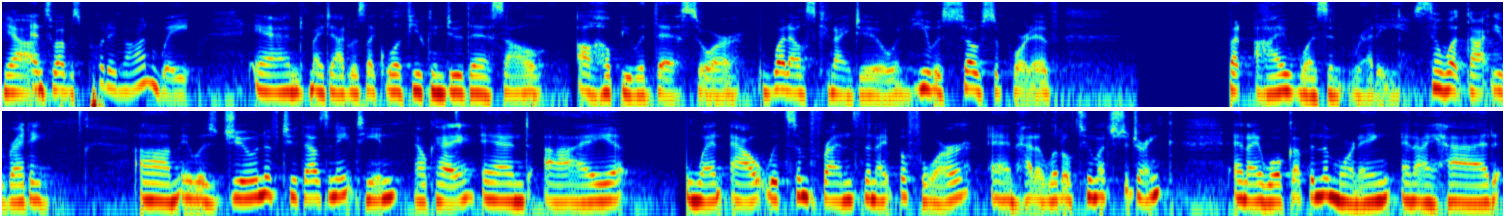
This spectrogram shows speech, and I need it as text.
Yeah. And so I was putting on weight and my dad was like, "Well, if you can do this, I'll I'll help you with this or what else can I do?" And he was so supportive. But I wasn't ready. So what got you ready? Um, it was June of 2018 Okay. and I went out with some friends the night before and had a little too much to drink. And I woke up in the morning and I had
